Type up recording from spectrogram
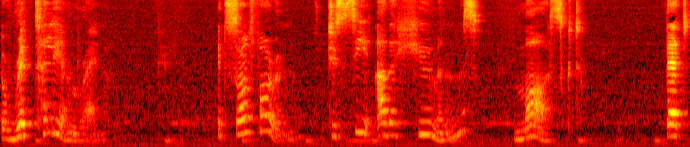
reptilian brain. It's so foreign to see other humans masked that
